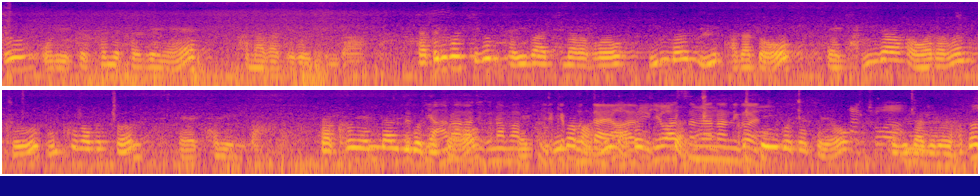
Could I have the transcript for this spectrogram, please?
그 우리 그 선유팔경의 하나가 되고 있습니다. 자 그리고 지금 저희가 지나가고 있는 이 바다도 예, 장자 어원하는 그 문구가 붙은 예, 자리입니다. 자 그 옛날 이곳에서 비안 와가지고 그나마 예, 이렇게 장비가 본다. 많이 야, 나던 비 시절, 왔으면은 이거- 그때 이곳에서요 소비자들을 하던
